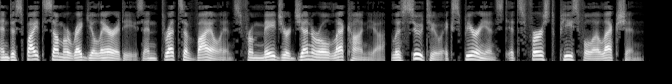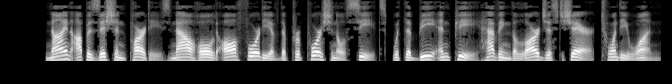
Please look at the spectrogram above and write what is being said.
and despite some irregularities and threats of violence from Major General Lekhanya, Lesotho experienced its first peaceful election. Nine opposition parties now hold all 40 of the proportional seats, with the BNP having the largest share 21.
